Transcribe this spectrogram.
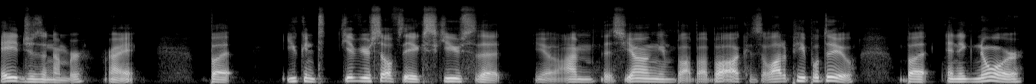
age is a number, right? But you can t- give yourself the excuse that you know I'm this young and blah blah blah, because a lot of people do, but and ignore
